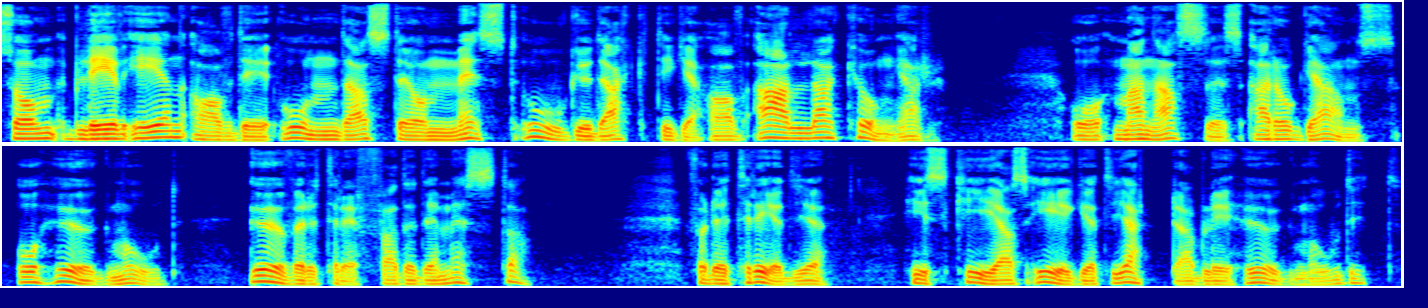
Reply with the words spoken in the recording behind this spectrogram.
som blev en av de ondaste och mest ogudaktiga av alla kungar. Och Manasses arrogans och högmod överträffade det mesta. För det tredje, Hiskias eget hjärta blev högmodigt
